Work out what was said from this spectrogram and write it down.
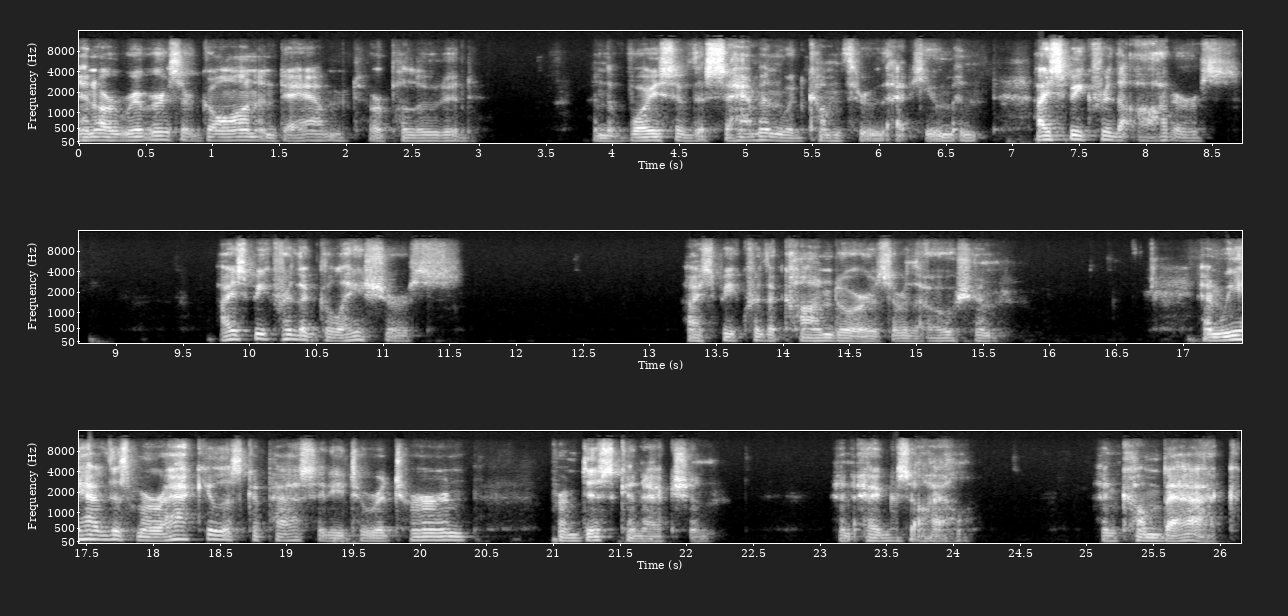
and our rivers are gone and dammed or polluted, and the voice of the salmon would come through that human. I speak for the otters. I speak for the glaciers. I speak for the condors or the ocean. And we have this miraculous capacity to return from disconnection and exile and come back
